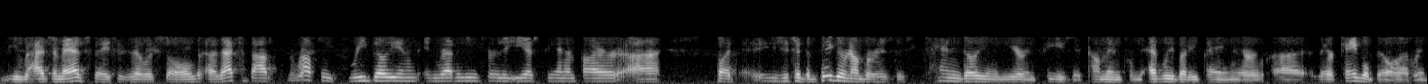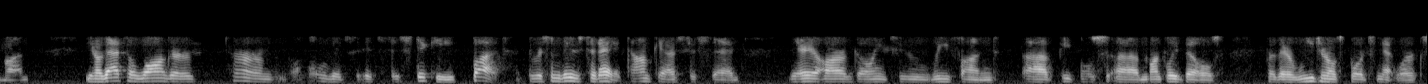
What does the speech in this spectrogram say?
you had some ad spaces that were sold. Uh, that's about roughly three billion in revenue for the ESPN empire. Uh, but as you said, the bigger number is this 10 billion a year in fees that come in from everybody paying their uh, their cable bill every month. You know, that's a longer term hold. It's it's sticky. But there was some news today. Comcast just said they are going to refund uh, people's uh, monthly bills for their regional sports networks.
